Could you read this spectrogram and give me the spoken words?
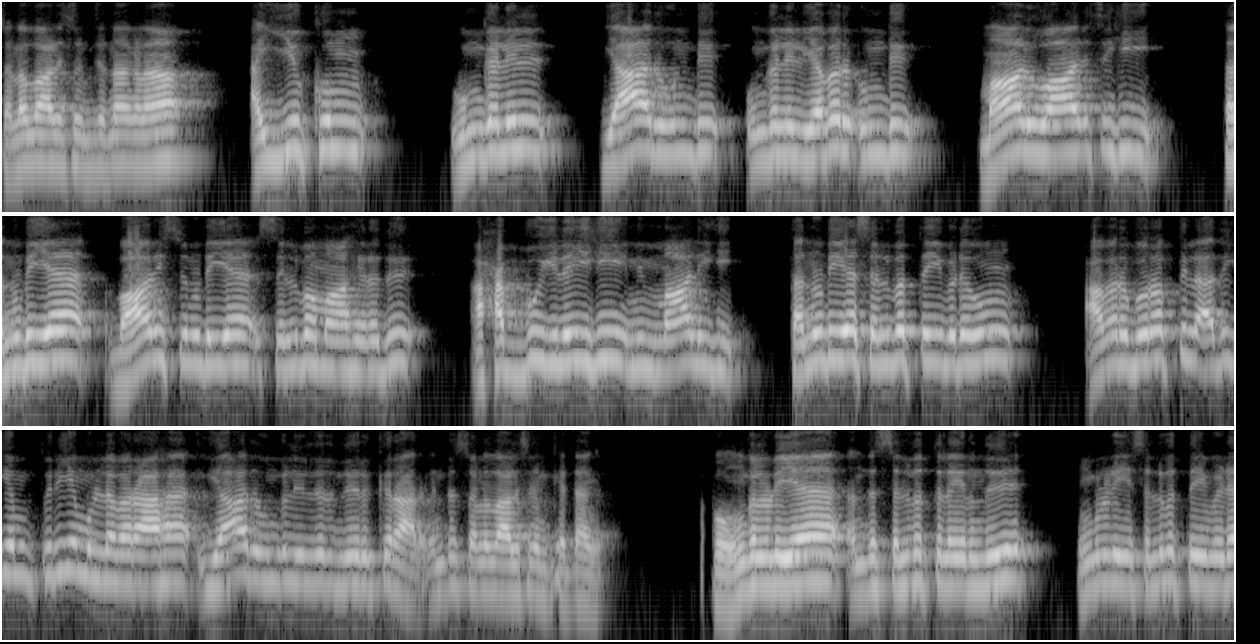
ஸல்லல்லாஹு அலிஸ்லம் சொன்னாங்களா ஐயுக்கும் உங்களில் யார் உண்டு உங்களில் எவர் உண்டு? மாலு வாரிசுகி தன்னுடைய வாரிசினுடைய செல்வமாகிறது. அஹப்பு இலைஹி மின் தன்னுடைய செல்வத்தை விடவும் அவர் புறத்தில் அதிகம் பிரியம் உள்ளவராக யார் உங்களிலிருந்து இருக்கிறார்? என்று சொல்லலா கேட்டாங்க. அப்போ உங்களுடைய அந்த செல்வத்தில இருந்து உங்களுடைய செல்வத்தை விட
